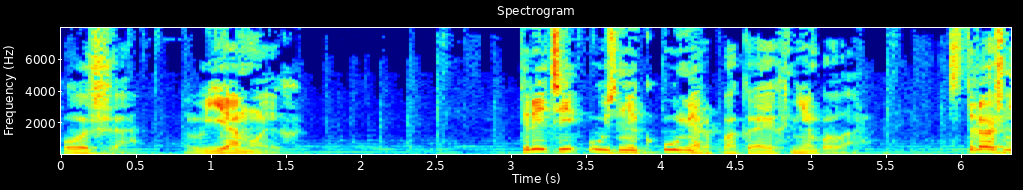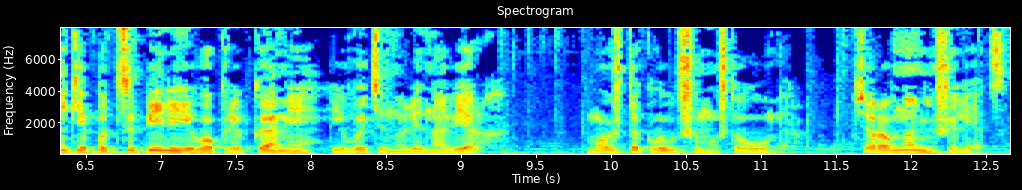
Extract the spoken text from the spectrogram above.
«Позже. В яму их». Третий узник умер, пока их не было. Стражники подцепили его крюками и вытянули наверх. Может и к лучшему, что умер. Все равно не жилец.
